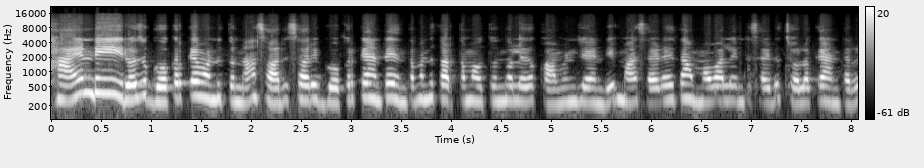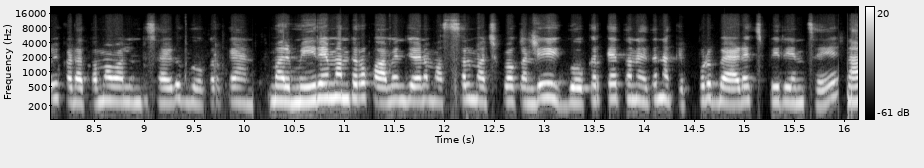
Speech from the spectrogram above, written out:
హాయ్ అండి ఈ రోజు గోకరకాయ వండుతున్నా. సారీ సారీ గోకరకాయ అంటే ఎంత మందికి అర్థం అవుతుందో లేదో కామెంట్ చేయండి. మా సైడ్ అయితే అమ్మ వాళ్ళ ఇంటి సైడ్ చొలకాయ అంటారు. ఇక్కడ అత్తమ్మ వాళ్ళ ఇంటి సైడ్ గోకరకాయ అంటారు మరి మీరేమంటారో కామెంట్ చేయడం అస్సలు మర్చిపోకండి. ఈ గోకరకాయతోనైతే నాకు ఎప్పుడు బ్యాడ్ ఎక్స్పీరియన్స్. నా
